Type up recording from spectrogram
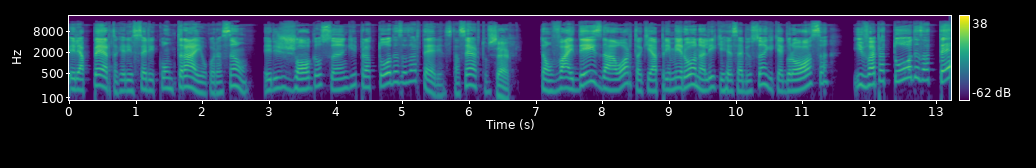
ele aperta, que ele, se ele contrai o coração, ele joga o sangue para todas as artérias, tá certo? Certo. Então vai desde a aorta, que é a primeirona ali que recebe o sangue, que é grossa, e vai para todas até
